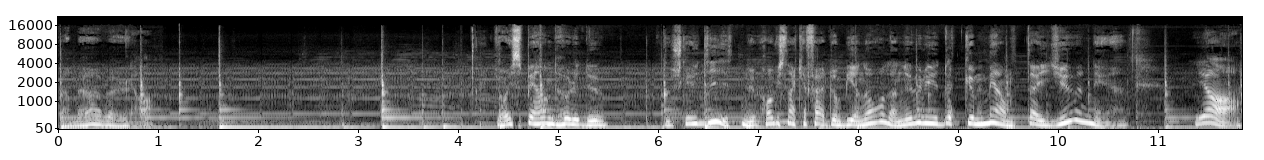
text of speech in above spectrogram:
framöver. Ja. Jag är spänd, hörru du. Du ska ju dit nu. Har vi snackat färdigt om biennalen? Nu är det ju Documenta i juni. Ja,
